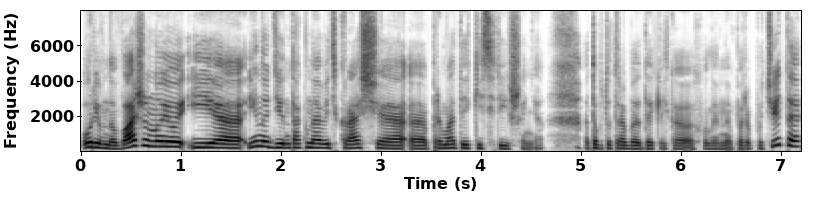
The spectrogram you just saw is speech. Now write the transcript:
урівноваженою, і е, іноді так навіть краще е, приймати якісь рішення. Тобто треба декілька хвилин перепочити,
